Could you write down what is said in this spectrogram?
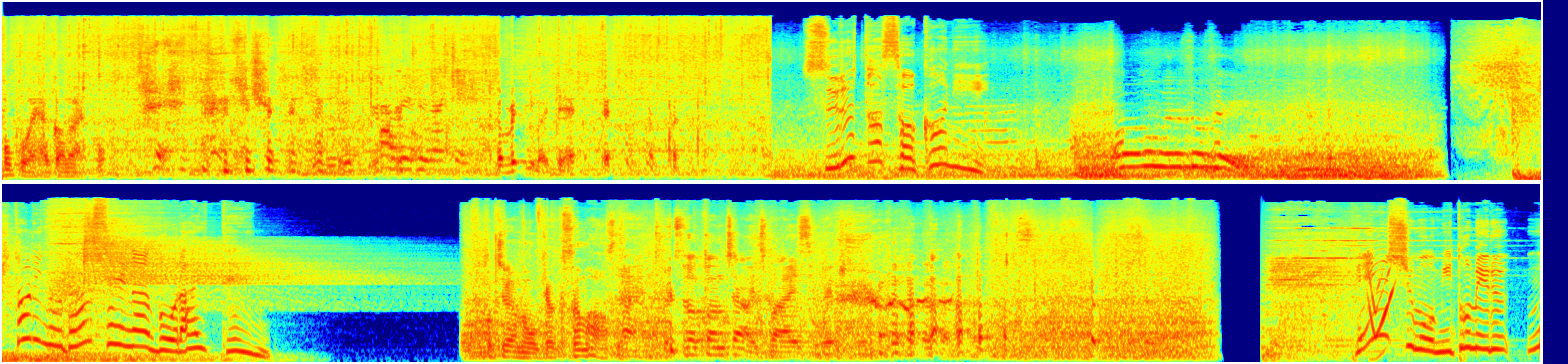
僕は焼かないの？食べるだけ。食べるだけ？するとそこに。一人の男性がご来店。こちらのお客様、うちのとんちゃんを一番愛してくれる。店主も認めるミ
